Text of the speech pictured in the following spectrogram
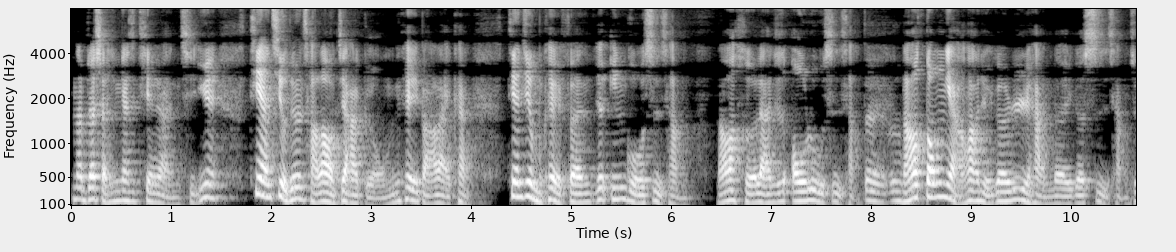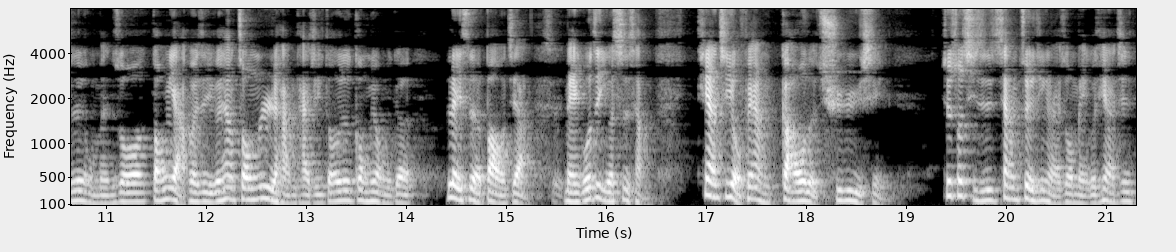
那比较小心应该是天然气，因为天然气我这边查到价格，我们可以把它来看。天然气我们可以分，就英国市场，然后荷兰就是欧陆市场，对。然后东亚的话有一个日韩的一个市场，就是我们说东亚会是一个像中日韩台其实都是共用一个类似的报价。美国这一个市场，天然气有非常高的区域性。就说其实像最近来说，美国天然气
